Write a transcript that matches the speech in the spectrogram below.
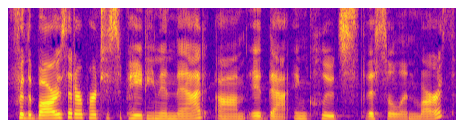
for the bars that are participating in that, um, it, that includes Thistle and Mirth.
